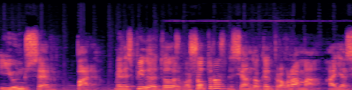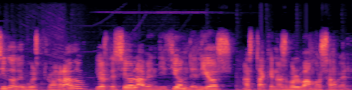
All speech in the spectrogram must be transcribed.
y un ser para. Me despido de todos vosotros, deseando que el programa haya sido de vuestro agrado y os deseo la bendición de Dios hasta que nos volvamos a ver.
